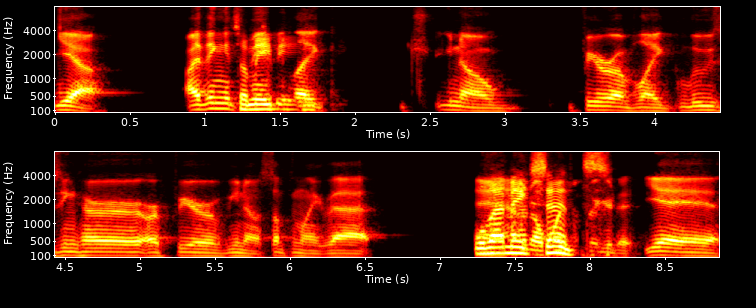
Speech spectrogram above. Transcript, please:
Yeah, I think it's So maybe, maybe- like you know fear of like losing her or fear of you know something like that. Well, And that makes sense. it. Yeah, yeah, yeah.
